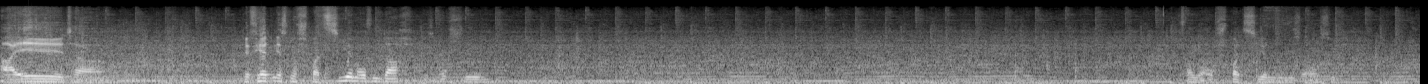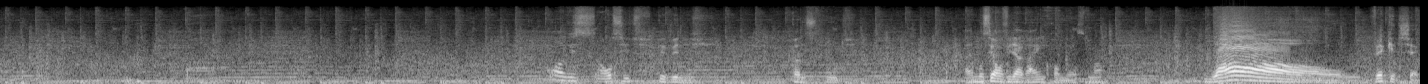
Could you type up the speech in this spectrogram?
Alter. Wir fährten jetzt noch spazieren auf dem Dach. Das ist auch schön. Ich fahre ja auch spazieren, so wie es aussieht. Oh, wie es aussieht, gewinne ich. Ganz gut. Er muss ja auch wieder reinkommen erstmal. Wow! Weggecheckt.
